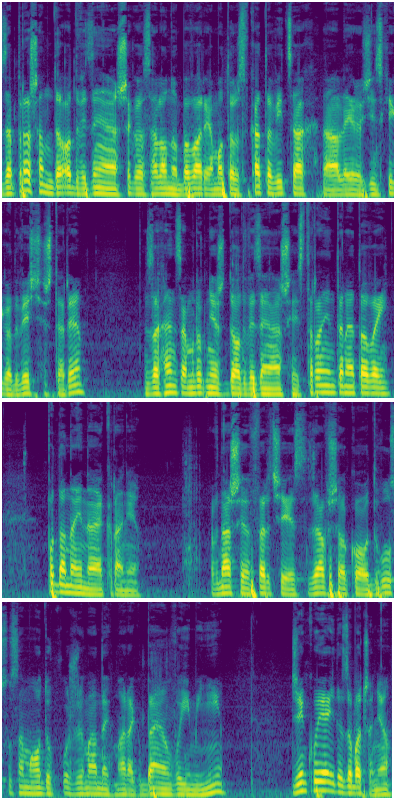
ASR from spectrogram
zapraszam do odwiedzenia naszego salonu Bawaria Motors w Katowicach na Alei Rodzińskiego 204. Zachęcam również do odwiedzenia naszej strony internetowej podanej na ekranie. W naszej ofercie jest zawsze około 200 samochodów używanych marek BMW i Mini. Dziękuję i do zobaczenia.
